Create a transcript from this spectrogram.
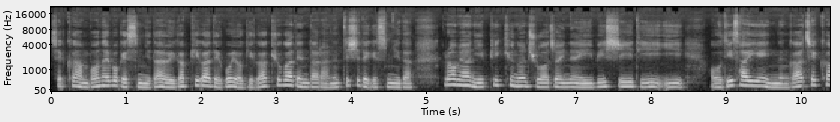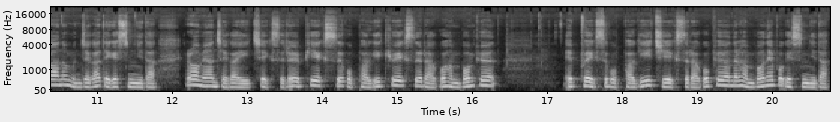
체크 한번 해보겠습니다. 여기가 p가 되고 여기가 q가 된다라는 뜻이 되겠습니다. 그러면 이 pq는 주어져 있는 a, b, c, d, e 어디 사이에 있는가 체크하는 문제가 되겠습니다. 그러면 제가 hx를 px 곱하기 qx라고 한번 표현 fx 곱하기 gx라고 표현을 한번 해보겠습니다.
